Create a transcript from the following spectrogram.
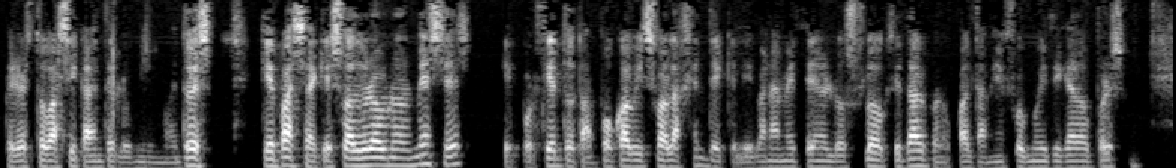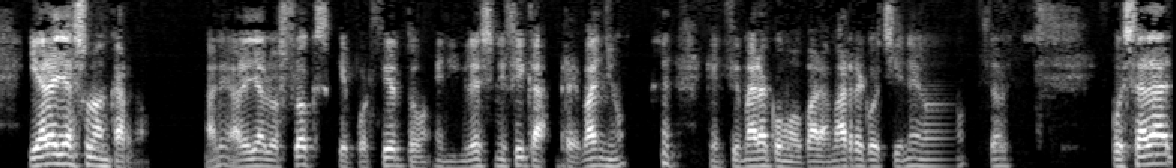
pero esto básicamente es lo mismo. Entonces, ¿qué pasa? Que eso ha durado unos meses, que por cierto tampoco avisó a la gente que le iban a meter en los flogs y tal, con lo cual también fue modificado por eso. Y ahora ya se lo han cargado. ¿Vale? Ahora ya los flogs, que por cierto en inglés significa rebaño, que encima era como para más recochineo, ¿sabes? Pues ahora,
